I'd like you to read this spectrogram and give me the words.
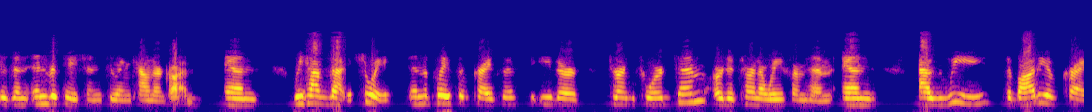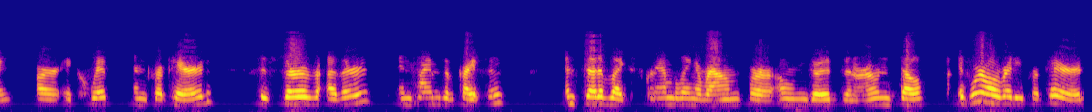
is an invitation to encounter God. And we have that choice in the place of crisis to either turn towards Him or to turn away from Him. And as we, the body of Christ, are equipped and prepared to serve others in times of crisis, instead of like scrambling around for our own goods and our own self, if we're already prepared,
